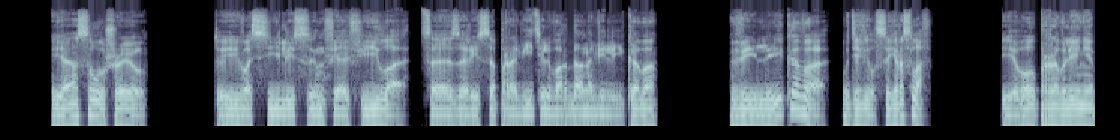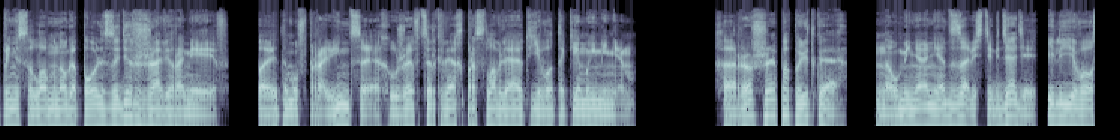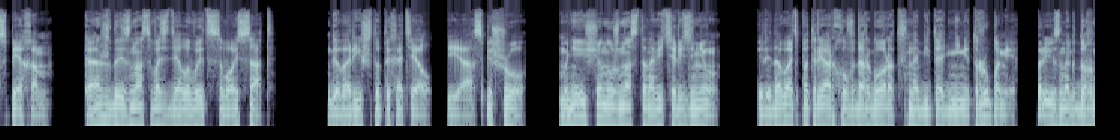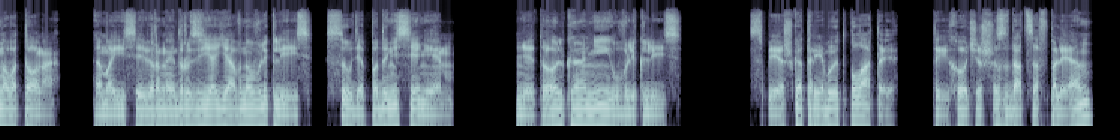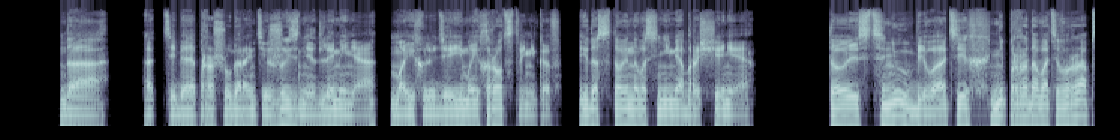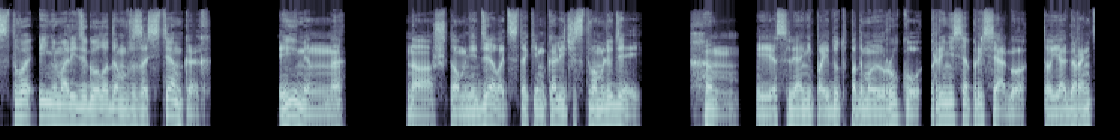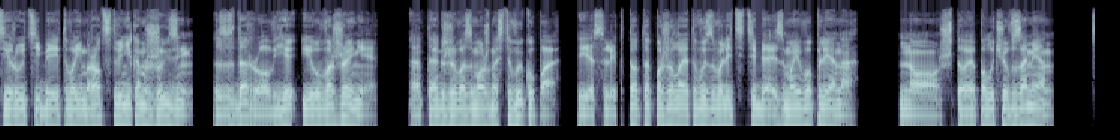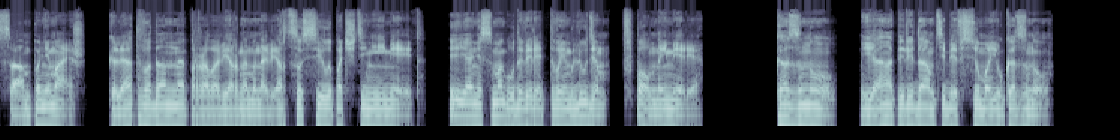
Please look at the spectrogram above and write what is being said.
«Я слушаю», «Ты, Василий, сын Феофила, Цезарь соправитель Вардана Великого?» «Великого?» – удивился Ярослав. «Его правление принесло много пользы державе Ромеев, поэтому в провинциях уже в церквях прославляют его таким именем. Хорошая попытка, но у меня нет зависти к дяде или его успехам. Каждый из нас возделывает свой сад. Говори, что ты хотел. Я спешу. Мне еще нужно остановить резню. Передавать патриарху в Даргород, набитый одними трупами, признак дурного тона. А мои северные друзья явно увлеклись, судя по донесениям. Не только они увлеклись. Спешка требует платы. Ты хочешь сдаться в плен? Да, от тебя я прошу гарантий жизни для меня, моих людей и моих родственников, и достойного с ними обращения. То есть не убивать их, не продавать в рабство и не морить голодом в застенках? Именно. Но что мне делать с таким количеством людей? Хм, если они пойдут под мою руку, принеся присягу, то я гарантирую тебе и твоим родственникам жизнь, здоровье и уважение, а также возможность выкупа, если кто-то пожелает вызволить тебя из моего плена. Но что я получу взамен? Сам понимаешь, клятва, данная правоверным иноверцу, силы почти не имеет, и я не смогу доверять твоим людям в полной мере. Казну. Я передам тебе всю мою казну.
